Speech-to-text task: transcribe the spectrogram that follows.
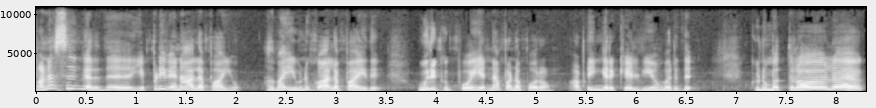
மனசுங்கிறது எப்படி வேணால் அலப்பாயும். அது மாதிரி இவனுக்கும் அலப்பாயுது. ஊருக்கு போய் என்ன பண்ண போகிறோம் அப்படிங்கிற கேள்வியும் வருது. குடும்பத்தோட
